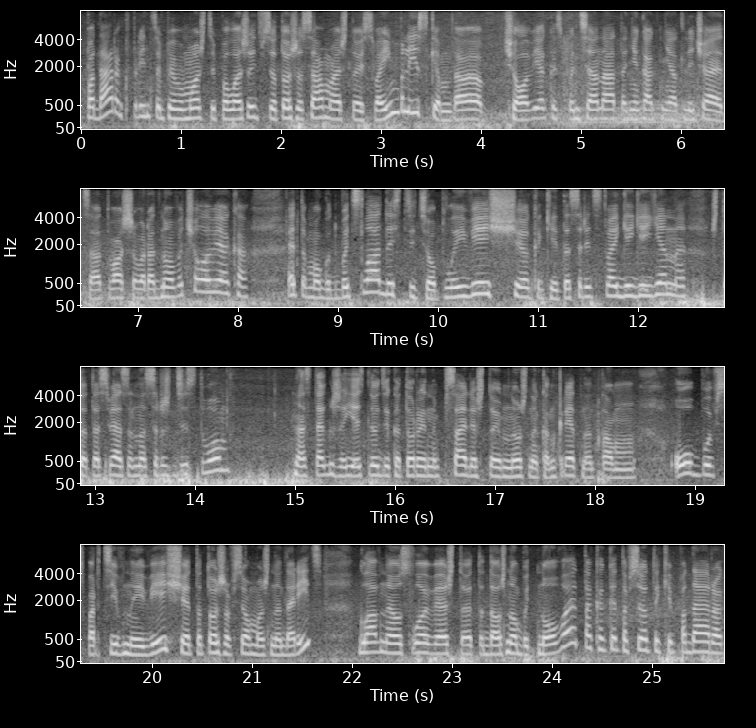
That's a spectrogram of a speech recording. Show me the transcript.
В подарок, в принципе, вы можете положить все то же самое, что и своим близким. Да? Человек из пансионата никак не отличается от вашего родного человека. Это могут быть сладости, теплые вещи, какие-то средства гигиены, что-то связано с Рождеством. У нас также есть люди, которые написали, что им нужно конкретно там обувь, спортивные вещи. Это тоже все можно дарить. Главное условие, что это должно быть новое, так как это все-таки подарок.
